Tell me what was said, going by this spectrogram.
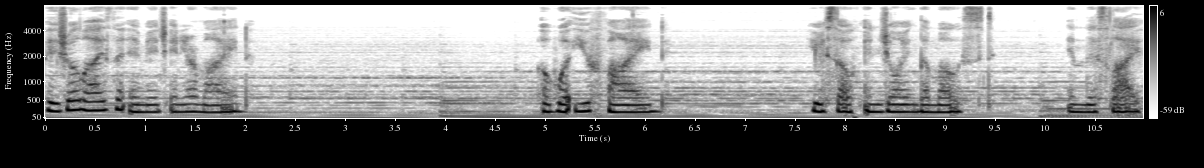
Visualize the image in your mind of what you find yourself enjoying the most in this life,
